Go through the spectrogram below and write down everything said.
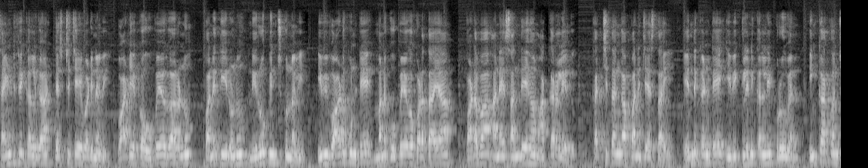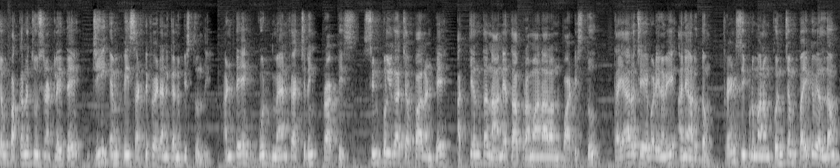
సైంటిఫికల్గా టెస్ట్ చేయబడినవి. వాటి యొక్క ఉపయోగాలను పనితీరును నిరూపించుకున్నవి. ఇవి వాడుకుంటే మనకు ఉపయోగపడతాయా? పడవా అనే సందేహం అక్కరలేదు. ఖచ్చితంగా పనిచేస్తాయి. ఎందుకంటే ఇవి క్లినికల్లీ ప్రూవెన్. ఇంకా కొంచెం పక్కన చూసినట్లయితే జిఎంపి సర్టిఫైడ్ అని కనిపిస్తుంది. అంటే గుడ్ మ్యానుఫ్యాక్చరింగ్ ప్రాక్టీస్. సింపుల్గా చెప్పాలంటే అత్యంత నాణ్యతా ప్రమాణాలను పాటిస్తూ తయారు చేయబడినవి అని అర్థం. ఫ్రెండ్స్ ఇప్పుడు మనం కొంచెం పైకి వెళ్దాం.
